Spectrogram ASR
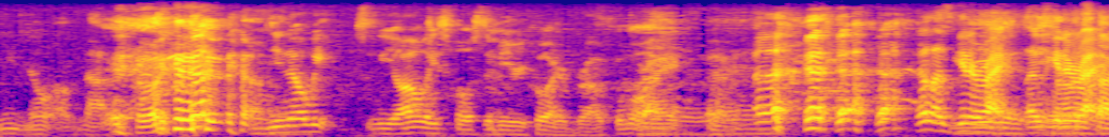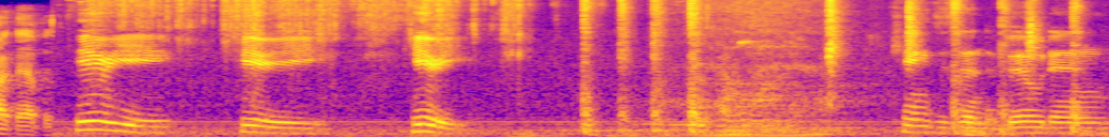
You know I'm not recording. You know we we always supposed to be recorded, bro. Come on. Right. Let's get it right. Let's get it right. Start the episode. Hear ye, hear ye, hear ye. Kings is in the building.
